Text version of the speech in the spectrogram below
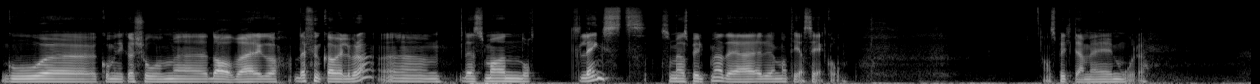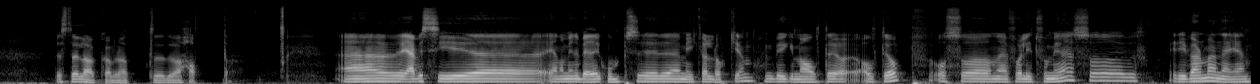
god uh, kommunikasjon med Dahlberg, og det funka veldig bra. Uh, den som har nådd lengst, som jeg har spilt med, det er Mathias Ekholm. Han spilte jeg med i Mora. Beste lagkamerat du har hatt, da? Uh, jeg vil si en av mine bedre kompiser, Mikael Dokken. Bygger meg alltid, alltid opp. Og så når jeg får litt for mye, så river han meg ned igjen.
